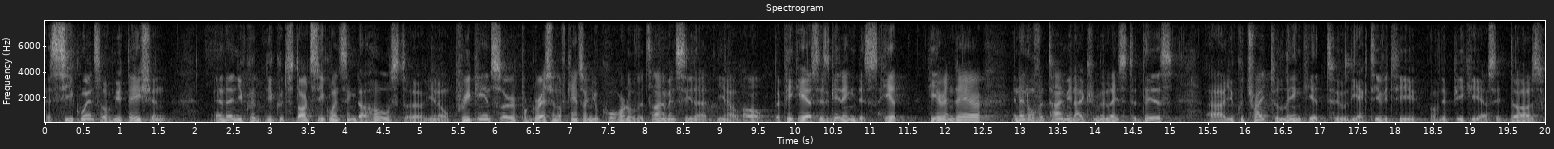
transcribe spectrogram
a sequence of mutation and then you could you could start sequencing the host, uh, you know, pre-cancer progression of cancer in your cohort over time, and see that you know, oh, the PKS is getting this hit here and there, and then over time it accumulates to this. Uh, you could try to link it to the activity of the PKS. It does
